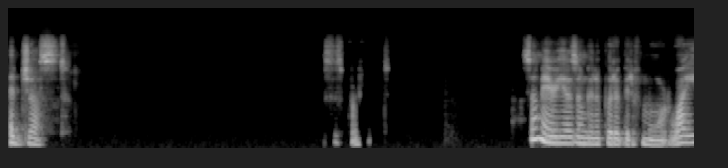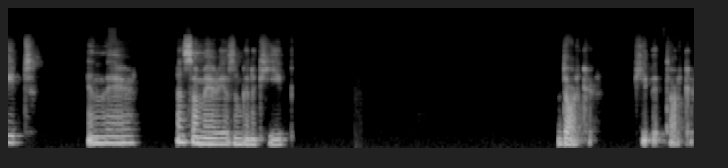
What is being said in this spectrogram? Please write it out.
adjust. This is perfect. Some areas I'm going to put a bit of more white in there, and some areas I'm going to keep darker. Keep it darker.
